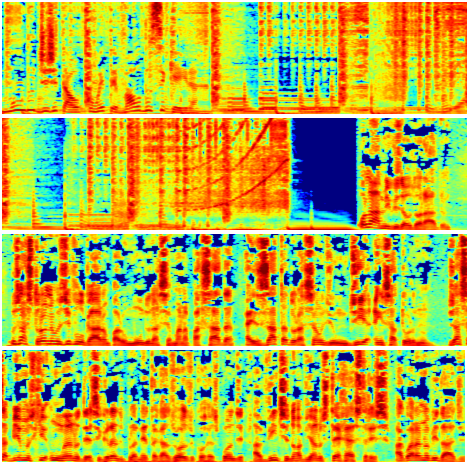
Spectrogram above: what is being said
Mundo Digital com Etevaldo Siqueira. Olá, amigos da Eldorado. Os astrônomos divulgaram para o mundo na semana passada a exata duração de um dia em Saturno. Já sabíamos que um ano desse grande planeta gasoso corresponde a 29 anos terrestres. Agora a novidade:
